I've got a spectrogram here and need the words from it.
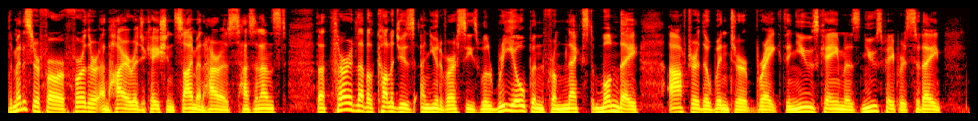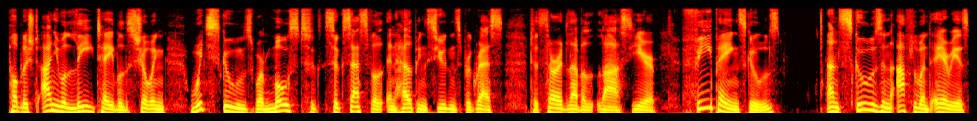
The Minister for Further and Higher Education, Simon Harris, has announced that third level colleges and universities will reopen from next Monday after the winter break. The news came as newspapers today published annual league tables showing which schools were most su- successful in helping students progress to third level last year. Fee paying schools and schools in affluent areas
